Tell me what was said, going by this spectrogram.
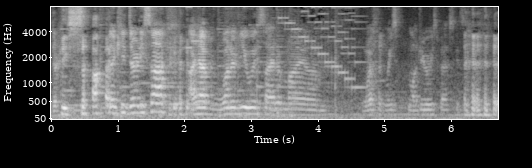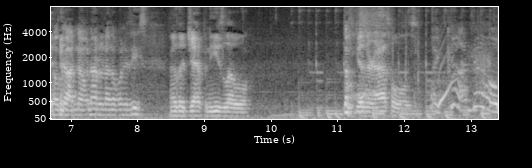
Dirty sock. Thank you, Dirty Sock. I have one of you inside of my um, waste laundry waste baskets. Oh god, no, not another one of these. Another Japanese level. You guys are assholes. Oh my god, no.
